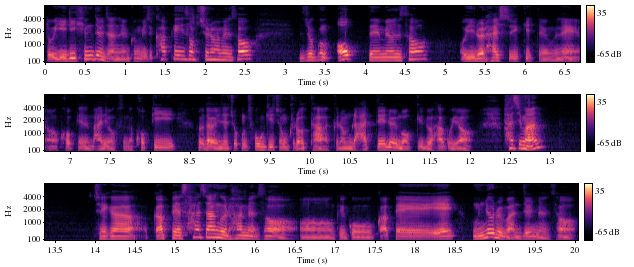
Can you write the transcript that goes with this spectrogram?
또 일이 힘들잖아요. 그럼 이제 카페인 섭취를 하면서 조금 업되면서 어, 일을 할 수 있기 때문에 어, 커피는 많이 먹습니다. 커피 그러다가 이제 조금 속이 좀 그렇다. 그럼 라떼를 먹기도 하고요. 하지만 제가 카페 사장을 하면서 어, 그리고 카페에 음료를 만들면서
